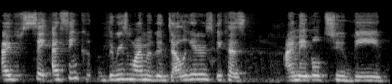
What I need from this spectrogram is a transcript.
I say I think the reason why I'm a good delegator is because I'm able to be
